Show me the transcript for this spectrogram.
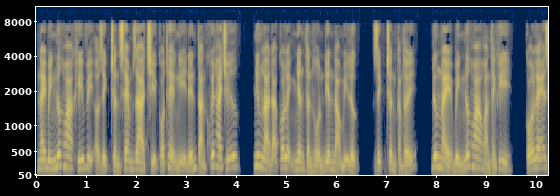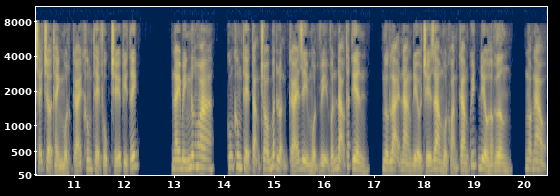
Này bình nước hoa khí vị ở dịch trần xem ra chỉ có thể nghĩ đến tàn khuyết hai chữ, nhưng là đã có lệnh nhân thần hồn điên đảo mị lực, dịch trần cảm thấy, đương này bình nước hoa hoàn thành khi, có lẽ sẽ trở thành một cái không thể phục chế kỳ tích. Này bình nước hoa, cũng không thể tặng cho bất luận cái gì một vị vấn đạo thất tiên, ngược lại nàng điều chế ra một khoản cam quýt điều hợp hương, ngọt ngào,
